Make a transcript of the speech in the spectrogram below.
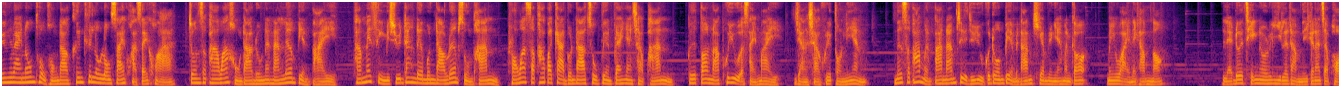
ดึงแรงโน้มถ่วงของดาวขึ้นขึ้นลงลงซ้ายขวาซ้ายขวา จนสภาวะของดาวดวงนั้นๆเริ่มเปลี่ยนไป ทำให้สิ่งมีชีวิตดั้งเดิมบนดาวเริ่มสูญพันธุ์เพราะว่าสภาพอากาศบนดาวถูกเปลี่ยนแปลงอย่างฉับพลันเพื่อต้อนรับผู้อยู่อาศัยใหม่ อย่างชาวคริปโตเนียน เนื้อสภาพเหมือนปลาน้ำจืดอยู่ๆก็โดนเปลี่ยนเป็นน้ำเค็มอย่างเงี้ยมันก็ไม่ไหวนะครับเนาะและด้วยเทคโนโลยีระดับนี้ก็น่าจะพอ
